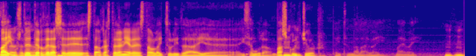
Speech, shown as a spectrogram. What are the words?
bai, uste, terderaz ere, ez da, gaztelania ere ez da hola itzulita e, izen gura, Bass mm -hmm. Culture, da dala, bai, bai, bai. Mm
